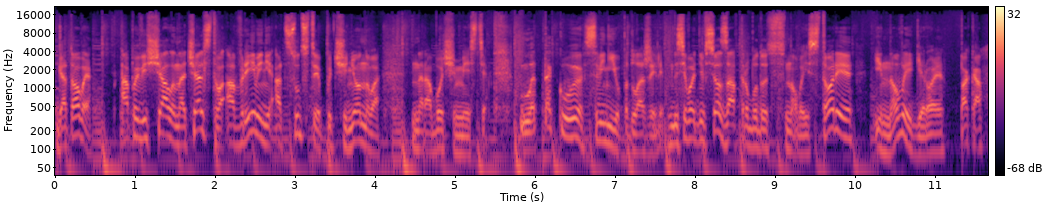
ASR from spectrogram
Готовы? Оповещало начальство о времени отсутствия подчиненного на рабочем месте. Вот такую свинью подложили. На сегодня все. Завтра будут новые истории и новые герои. Пока.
